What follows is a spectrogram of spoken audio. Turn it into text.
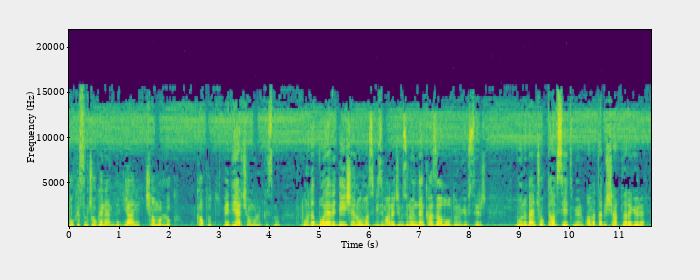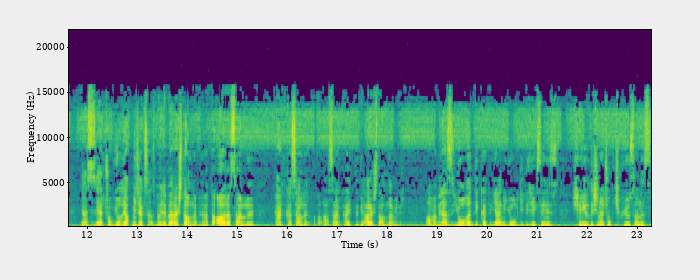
Bu kısım çok önemli. Yani çamurluk, kaput ve diğer çamurluk kısmı. Burada boya ve değişen olması bizim aracımızın önden kazalı olduğunu gösterir. Bunu ben çok tavsiye etmiyorum. Ama tabii şartlara göre. Yani siz eğer çok yol yapmayacaksanız böyle bir araç da alınabilir. Hatta ağır hasarlı, pert hasarlı, hasar kayıtlı bir araç da alınabilir. Ama biraz yola dikkat yani yol gidecekseniz, şehir dışına çok çıkıyorsanız,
